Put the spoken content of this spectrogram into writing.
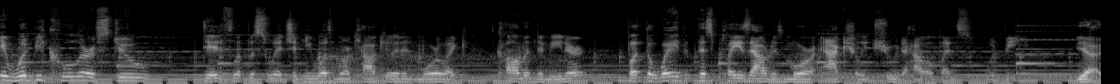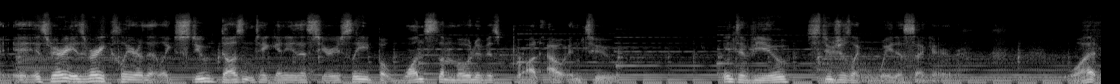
it would be cooler if Stu did flip a switch and he was more calculated, more like common demeanor. But the way that this plays out is more actually true to how events would be. Yeah, it's very it's very clear that like Stu doesn't take any of this seriously, but once the motive is brought out into into view, Stu just like, wait a second, what?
